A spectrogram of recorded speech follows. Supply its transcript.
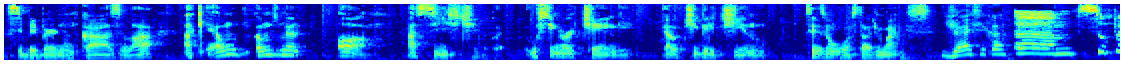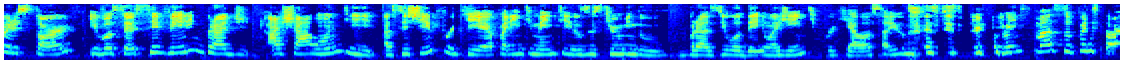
Se Beber Não Case lá. Aqui, é, um, é um dos meus. Ó, assiste. O Sr. Chang é o Tigritino. Vocês vão gostar demais. Jéssica? Ahn, Superstore. E vocês se virem pra achar onde assistir, porque aparentemente os streaming do Brasil odeiam a gente, porque ela saiu desses streamings. Mas Superstore.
